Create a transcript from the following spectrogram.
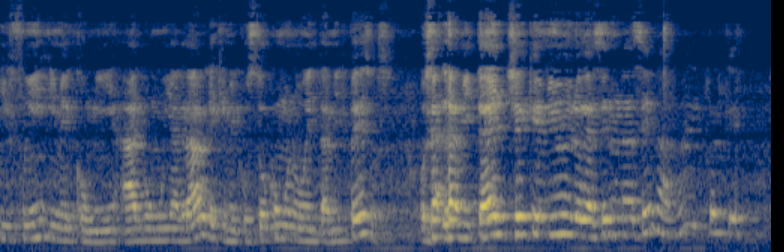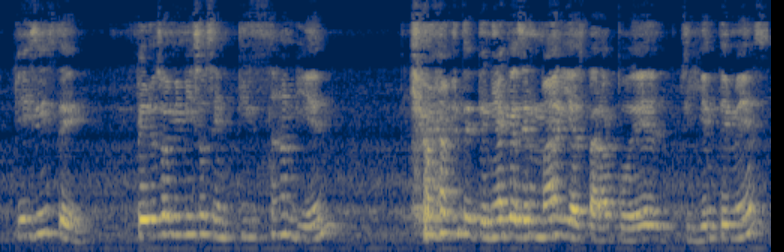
y fui y me comí algo muy agradable que me costó como 90 mil pesos. O sea, la mitad del cheque mío me lo gasté en una cena. Ay, qué? ¿Qué hiciste? Pero eso a mí me hizo sentir tan bien que obviamente tenía que hacer magias para poder el siguiente mes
